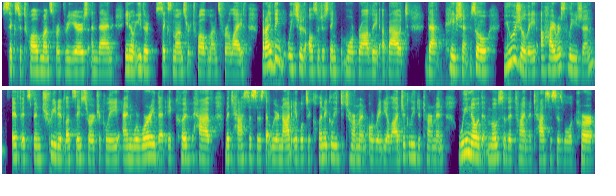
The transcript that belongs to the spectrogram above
six to 12 months for three years, and then, you know, either six months or 12 months for life. But I think we should also just think more broadly about that patient. So, usually, a high risk lesion, if it's been treated, let's say surgically, and we're worried that it could have metastasis that we're not able to clinically determine or radiologically determine, we know that most of the time metastasis will occur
